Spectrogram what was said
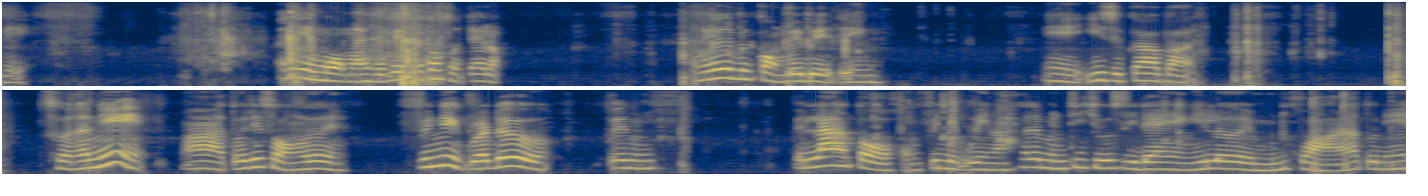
เลย อันนี้หมวกใหม่ผมเองไม่ต้องสนใจหรอก อันนี้ก็จะเป็นกล่องเบเบดเอง นี่ยี่สิบเก้าบาท ส่วนอันนี้ มาตัวที่สองเลย Phoenix Rider เป็นเป็นล่างต่อของ Phoenix Wing นะ ก็จะเป็นที่ชุดสีแดงอย่างนี้เลย หมุนขวานะตัวนี้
